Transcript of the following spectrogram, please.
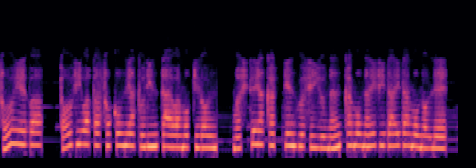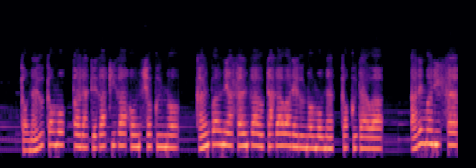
そういえば、当時はパソコンやプリンターはもちろん、ましてやカッティングシールなんかもない時代だものね。となるともっぱら手書きが本職の、看板屋さんが疑われるのも納得だわ。あれマリサ、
